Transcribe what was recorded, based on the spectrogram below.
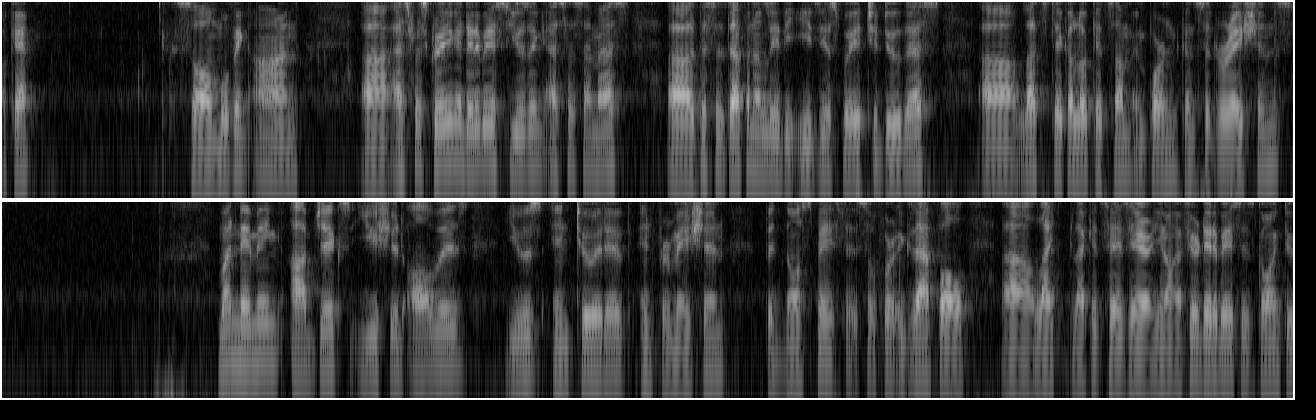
okay? So moving on uh, as for creating a database using SSMS uh, this is definitely the easiest way to do this uh, let's take a look at some important considerations. When naming objects, you should always use intuitive information with no spaces. So for example, uh, like, like it says here, you know, if your database is going to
